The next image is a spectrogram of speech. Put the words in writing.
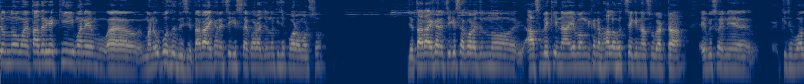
জন্য মানে তাদেরকে কি মানে মানে উপস্থিত দিচ্ছি? তারা এখানে চিকিৎসা করার জন্য কিছু পরামর্শ? যে তারা এখানে চিকিৎসা করার জন্য আসবে কি না এবং এখানে ভালো হচ্ছে কি না সুগারটা এই বিষয় নিয়ে কিছু বল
